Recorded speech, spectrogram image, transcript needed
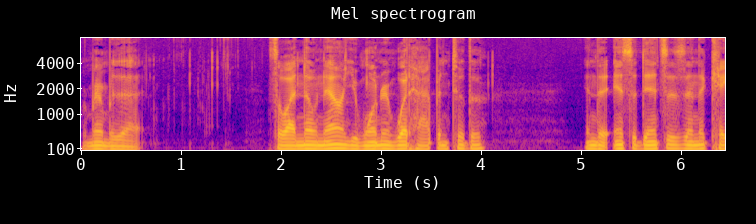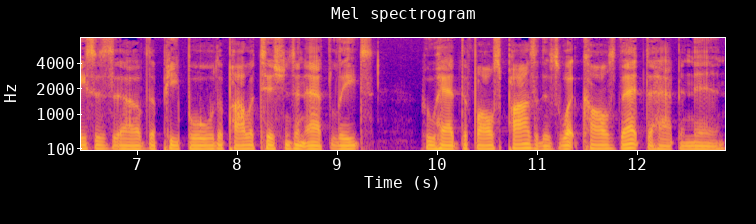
Remember that. So I know now you're wondering what happened to the in the incidences and the cases of the people, the politicians and athletes who had the false positives. What caused that to happen then?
